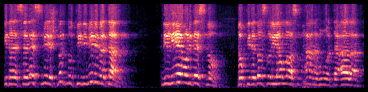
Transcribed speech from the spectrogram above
i da se ne smiješ mrtnuti ni milimetar, ni lijevo ni desno, dok ti ne dozvoli Allah subhanahu wa ta'ala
